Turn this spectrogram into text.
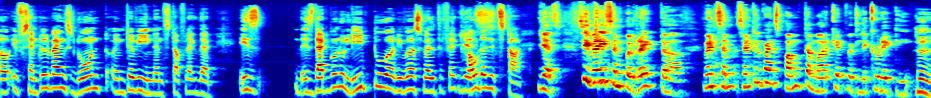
uh, if central banks don't intervene and stuff like that is is that going to lead to a reverse wealth effect how does it start Yes. See, very simple, right? Uh, when some central banks pump the market with liquidity, hmm.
